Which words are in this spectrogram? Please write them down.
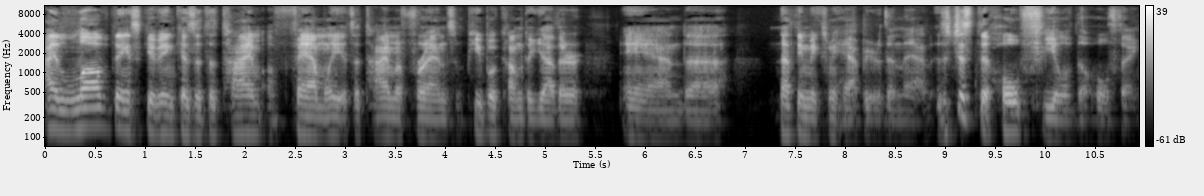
I love Thanksgiving because it's a time of family. It's a time of friends. And people come together and uh, nothing makes me happier than that. It's just the whole feel of the whole thing.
